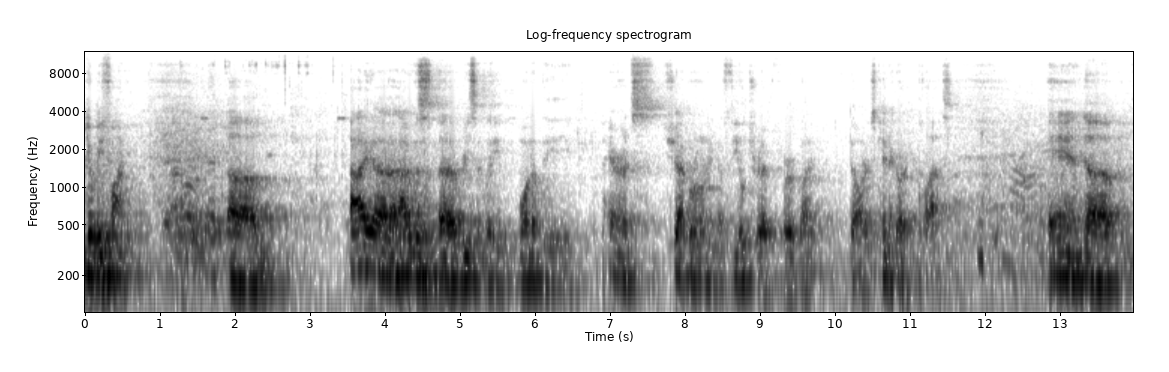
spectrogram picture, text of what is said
you'll be fine. Um, I, uh, I was uh, recently one of the parents chaperoning a field trip for my daughter's kindergarten class. And um,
